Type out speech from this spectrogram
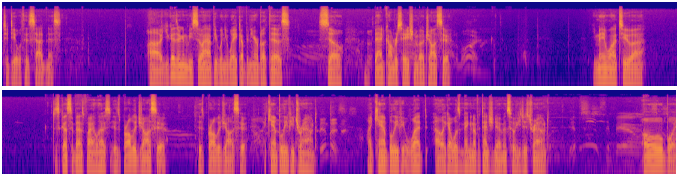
to deal with his sadness. Uh, you guys are going to be so happy when you wake up and hear about this. So, bad conversation about Josue. You may want to uh, discuss the best violist is probably Josue. Is probably Josue. I can't believe he drowned. I can't believe he what uh, like I wasn't paying enough attention to him and so he just drowned. Oh boy,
